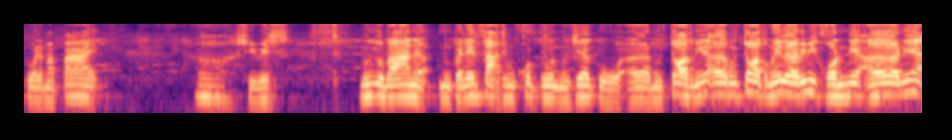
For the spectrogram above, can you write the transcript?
กลัวอะไรมาป้ายโอ้ชีวิต มึงอยู่บ้านเนี่ยมึงไปเล่นสระที่มึงขุดนู่นมึงเชื่อกูเออมึงจอดตรงนี้เออมึงจอดตรงนี้เลยไม่มีคนเนี่ยเออเนี่ย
